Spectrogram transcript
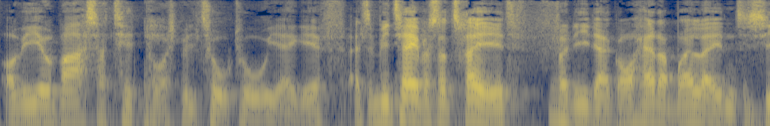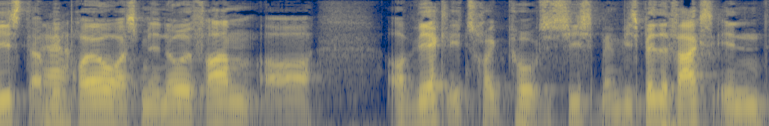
og vi er jo bare så tæt på at spille 2-2 i AGF. Altså vi taber så 3-1, fordi der går hat og briller i den til sidst, og ja. vi prøver at smide noget frem, og, og virkelig trykke på til sidst. Men vi spillede faktisk en,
